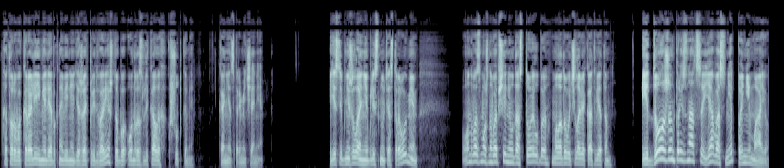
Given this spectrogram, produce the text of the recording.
которого короли имели обыкновение держать при дворе, чтобы он развлекал их шутками. Конец примечания. Если бы не желание блеснуть остроумием, он, возможно, вообще не удостоил бы молодого человека ответом. И должен признаться, я вас не понимаю.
